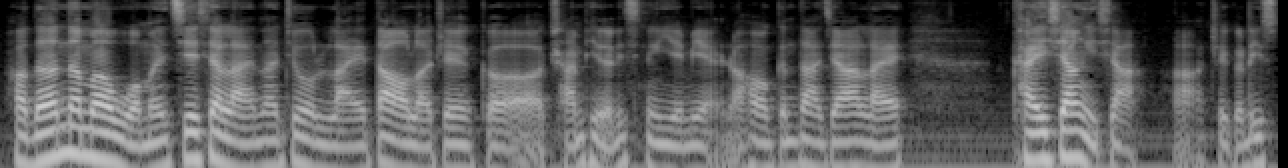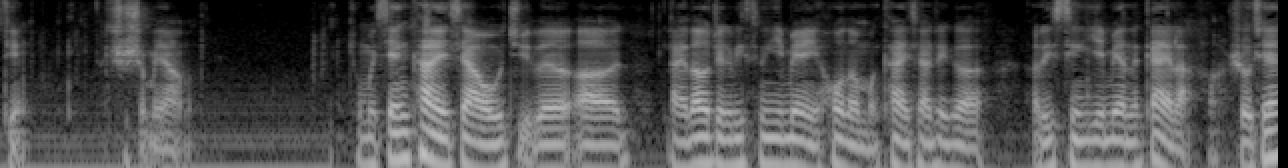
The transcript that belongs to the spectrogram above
好的，那么我们接下来呢，就来到了这个产品的 listing 页面，然后跟大家来开箱一下啊，这个 listing 是什么样的。我们先看一下，我举的呃，来到这个 listing 页面以后呢，我们看一下这个啊 listing 页面的概览啊。首先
